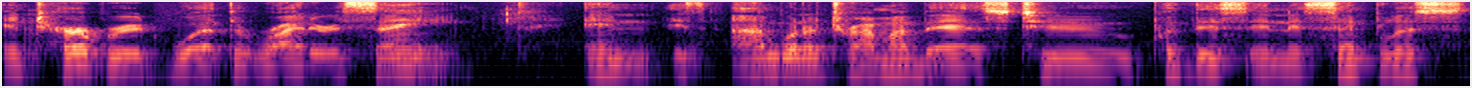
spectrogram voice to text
interpret what the writer is saying. And it's, I'm going to try my best to put this in the simplest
